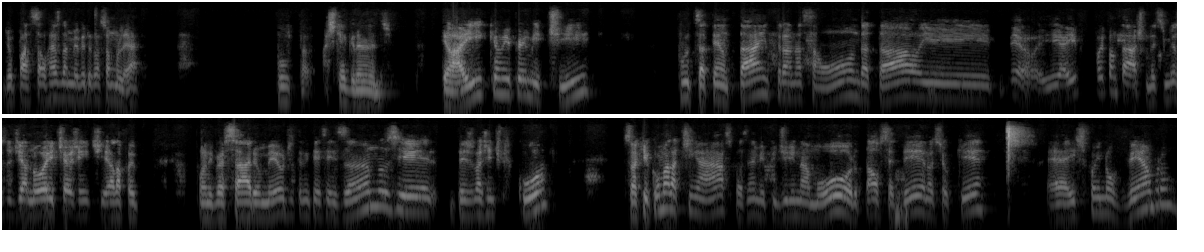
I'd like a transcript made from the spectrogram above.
de eu passar o resto da minha vida com essa mulher? Puta, acho que é grande. E aí que eu me permiti, putz, a tentar entrar nessa onda tal, e, meu, e aí foi fantástico. Nesse mesmo dia à noite, a gente, ela foi pro aniversário meu de 36 anos, e desde lá a gente ficou. Só que como ela tinha aspas, né, me pediram namoro, tal, CD, não sei o quê, é, isso foi em novembro,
